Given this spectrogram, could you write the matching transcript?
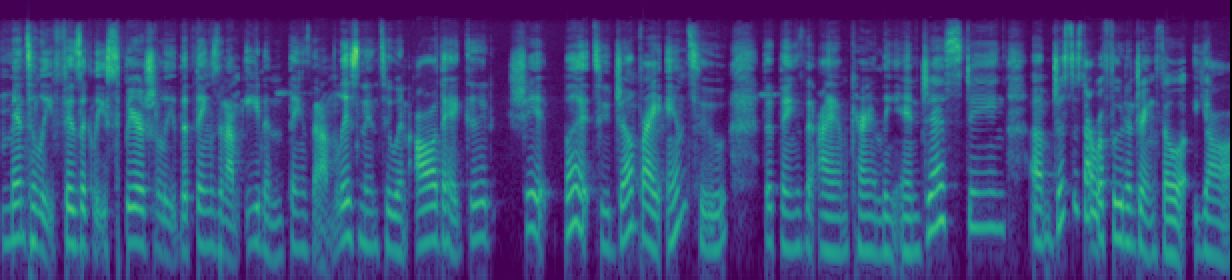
mentally, physically, spiritually, the things that I'm eating, the things that I'm listening to, and all that good shit. But to jump right into the things that I am currently ingesting, um, just to start with food and drink. So, y'all,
